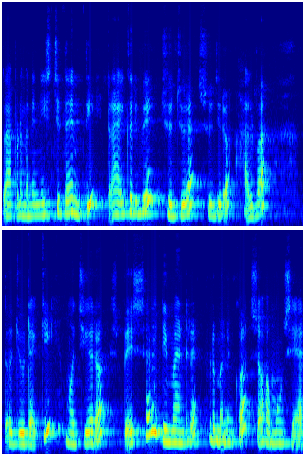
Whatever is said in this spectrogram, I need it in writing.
ତ ଆପଣମାନେ ନିଶ୍ଚିତ ଏମିତି ଟ୍ରାଏ କରିବେ ଝୁଝୁରା ସୁଜିର ହାଲୱା ତ ଯେଉଁଟାକି ମୋ ଝିଅର ସ୍ପେଶାଲ ଡିମାଣ୍ଡରେ ଆପଣମାନଙ୍କ ସହ ମୁଁ ସେୟାର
